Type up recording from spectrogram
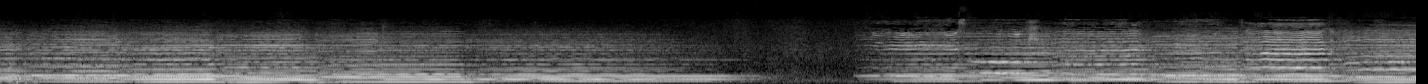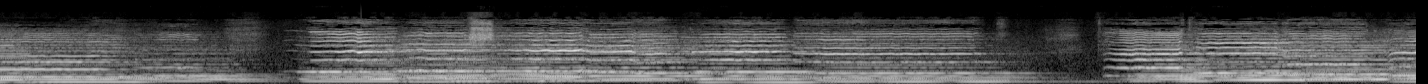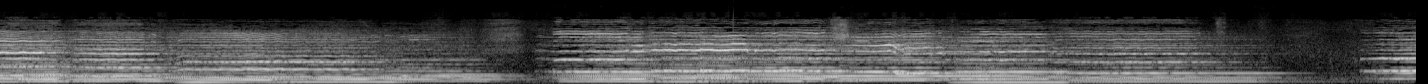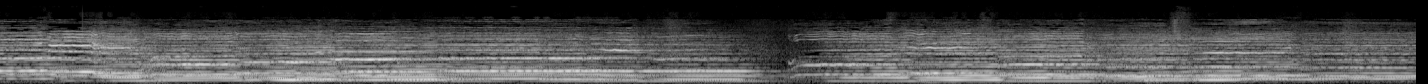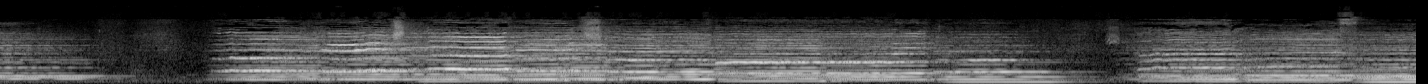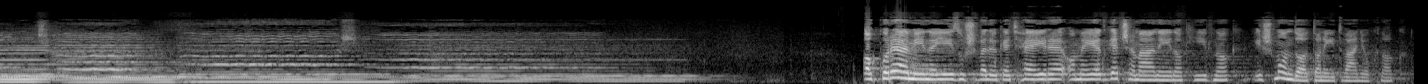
Akkor elméne Jézus velük egy helyre, amelyet Gecsemánénak hívnak, és mondta a tanítványoknak.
